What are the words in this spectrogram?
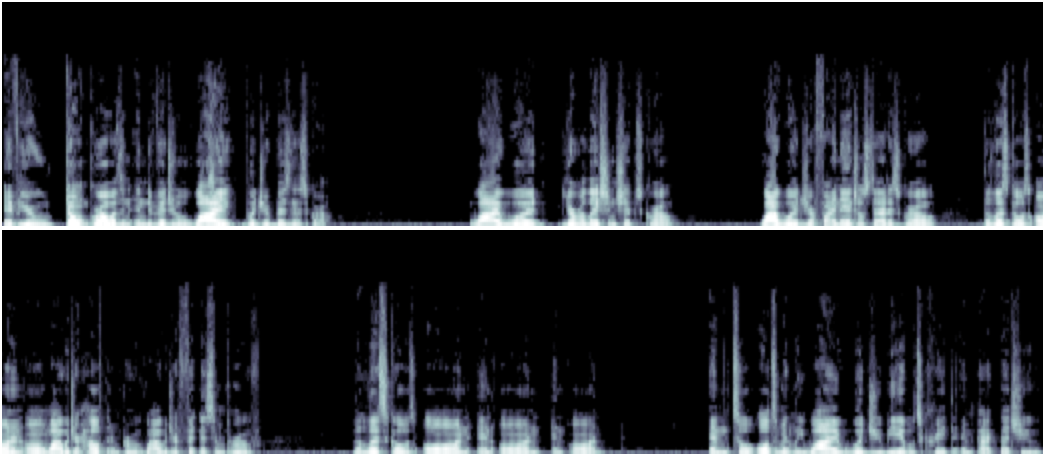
If you don't grow as an individual, why would your business grow? Why would your relationships grow? Why would your financial status grow? The list goes on and on. Why would your health improve? Why would your fitness improve? The list goes on and on and on. Until ultimately, why would you be able to create the impact that you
